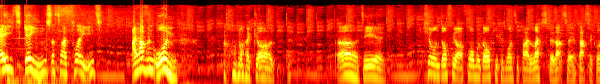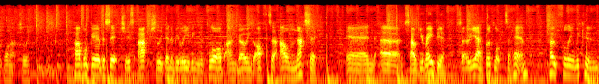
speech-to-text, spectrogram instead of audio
eight games that I've played, I haven't won. Oh my god. Oh dear. Sean Duffy, our former goalkeeper, is wanted by Leicester. That's a that's a good one actually. Pavel Gerbisic is actually going to be leaving the club and going off to Al Nassr in uh, Saudi Arabia. So yeah, good luck to him. Hopefully we can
